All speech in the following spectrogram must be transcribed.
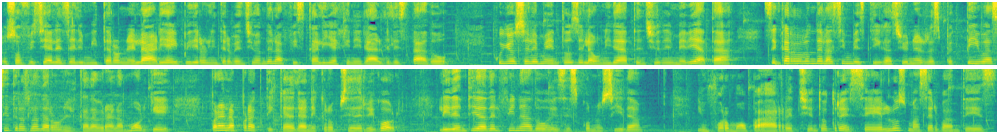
Los oficiales delimitaron el área y pidieron la intervención de la Fiscalía General del Estado, cuyos elementos de la Unidad de Atención Inmediata se encargaron de las investigaciones respectivas y trasladaron el cadáver a la morgue para la práctica de la necropsia de rigor. La identidad del finado es desconocida informó para Red 113 Luz Más Cervantes.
